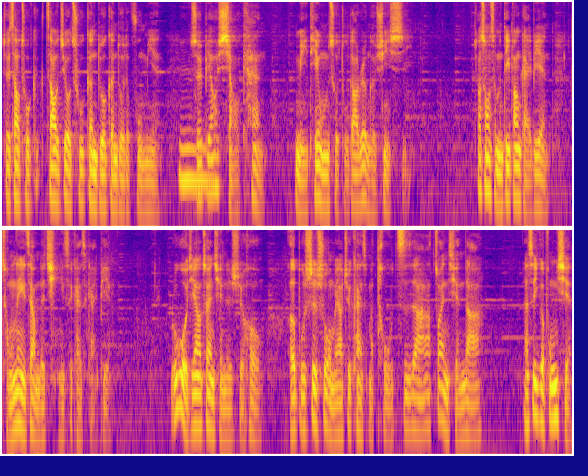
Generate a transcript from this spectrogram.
就造出造就出更多更多的负面，嗯、所以不要小看每天我们所读到任何讯息。要从什么地方改变？从内在我们的潜意识开始改变。如果我今天要赚钱的时候，而不是说我们要去看什么投资啊、赚钱的啊，那是一个风险。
